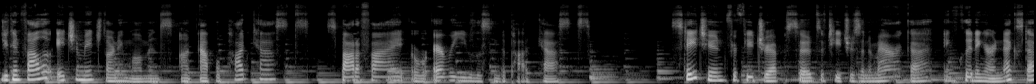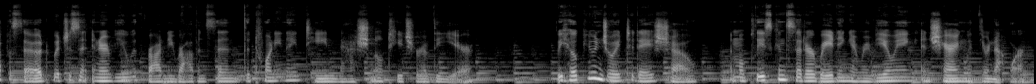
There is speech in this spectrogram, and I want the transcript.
You can follow HMH Learning Moments on Apple Podcasts, Spotify, or wherever you listen to podcasts. Stay tuned for future episodes of Teachers in America, including our next episode, which is an interview with Rodney Robinson, the 2019 National Teacher of the Year. We hope you enjoyed today's show and will please consider rating and reviewing and sharing with your network.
